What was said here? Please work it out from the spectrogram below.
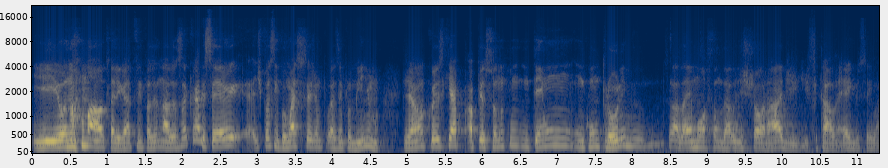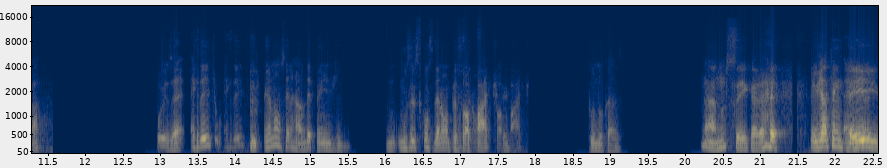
E eu normal, tá ligado? Sem fazer nada. Só, cara, isso aí é, é, tipo assim, por mais que seja um exemplo mínimo, já é uma coisa que a, a pessoa não, não tem um, um controle, do, sei lá, da emoção dela de chorar, de, de ficar alegre, sei lá. Pois é. É que daí, tipo, eu não sei, na real, depende. Não sei se considera uma pessoa apática. Tu, no caso. Ah, não sei, cara. Eu já É, tentei.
